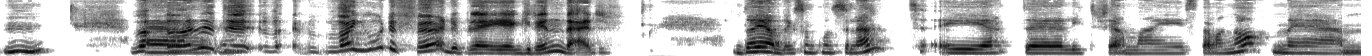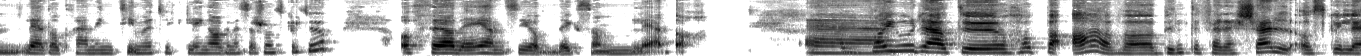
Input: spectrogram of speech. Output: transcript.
Mm. Hva, eh, du, hva, gjorde du før du ble gründer? Da jobbet jeg som konsulent i et uh, lite firma i Stavanger med um, ledertrening, teamutvikling og organisasjonskultur. Og før det igjen så jobbet jeg som leder. Hva eh, gjorde at du hoppa av og begynte for deg sjøl og skulle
